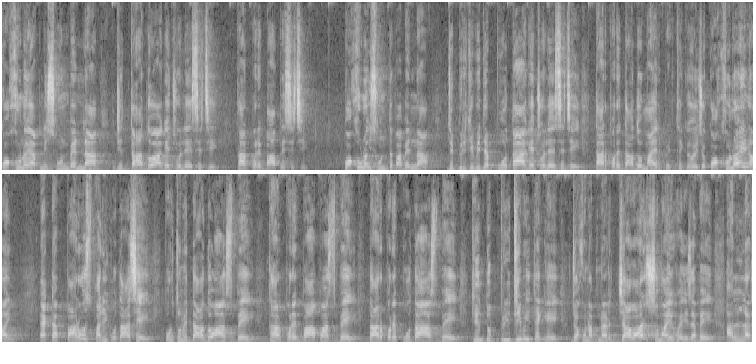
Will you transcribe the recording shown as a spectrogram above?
কখনোই আপনি শুনবেন না যে দাদু আগে চলে এসেছে, তারপরে বাপ এসেছে। কখনোই শুনতে পাবেন না যে পৃথিবীতে পোতা আগে চলে এসেছে, তারপরে দাদু মায়ের পেট থেকে হয়েছে। কখনোই নয়। একটা পারস্পরিকতা আছে। প্রথমে দাদু আসবে, তারপরে বাপ আসবে, তারপরে পোতা আসবে। কিন্তু পৃথিবী থেকে যখন আপনার যাওয়ার সময় হয়ে যাবে, আল্লাহর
